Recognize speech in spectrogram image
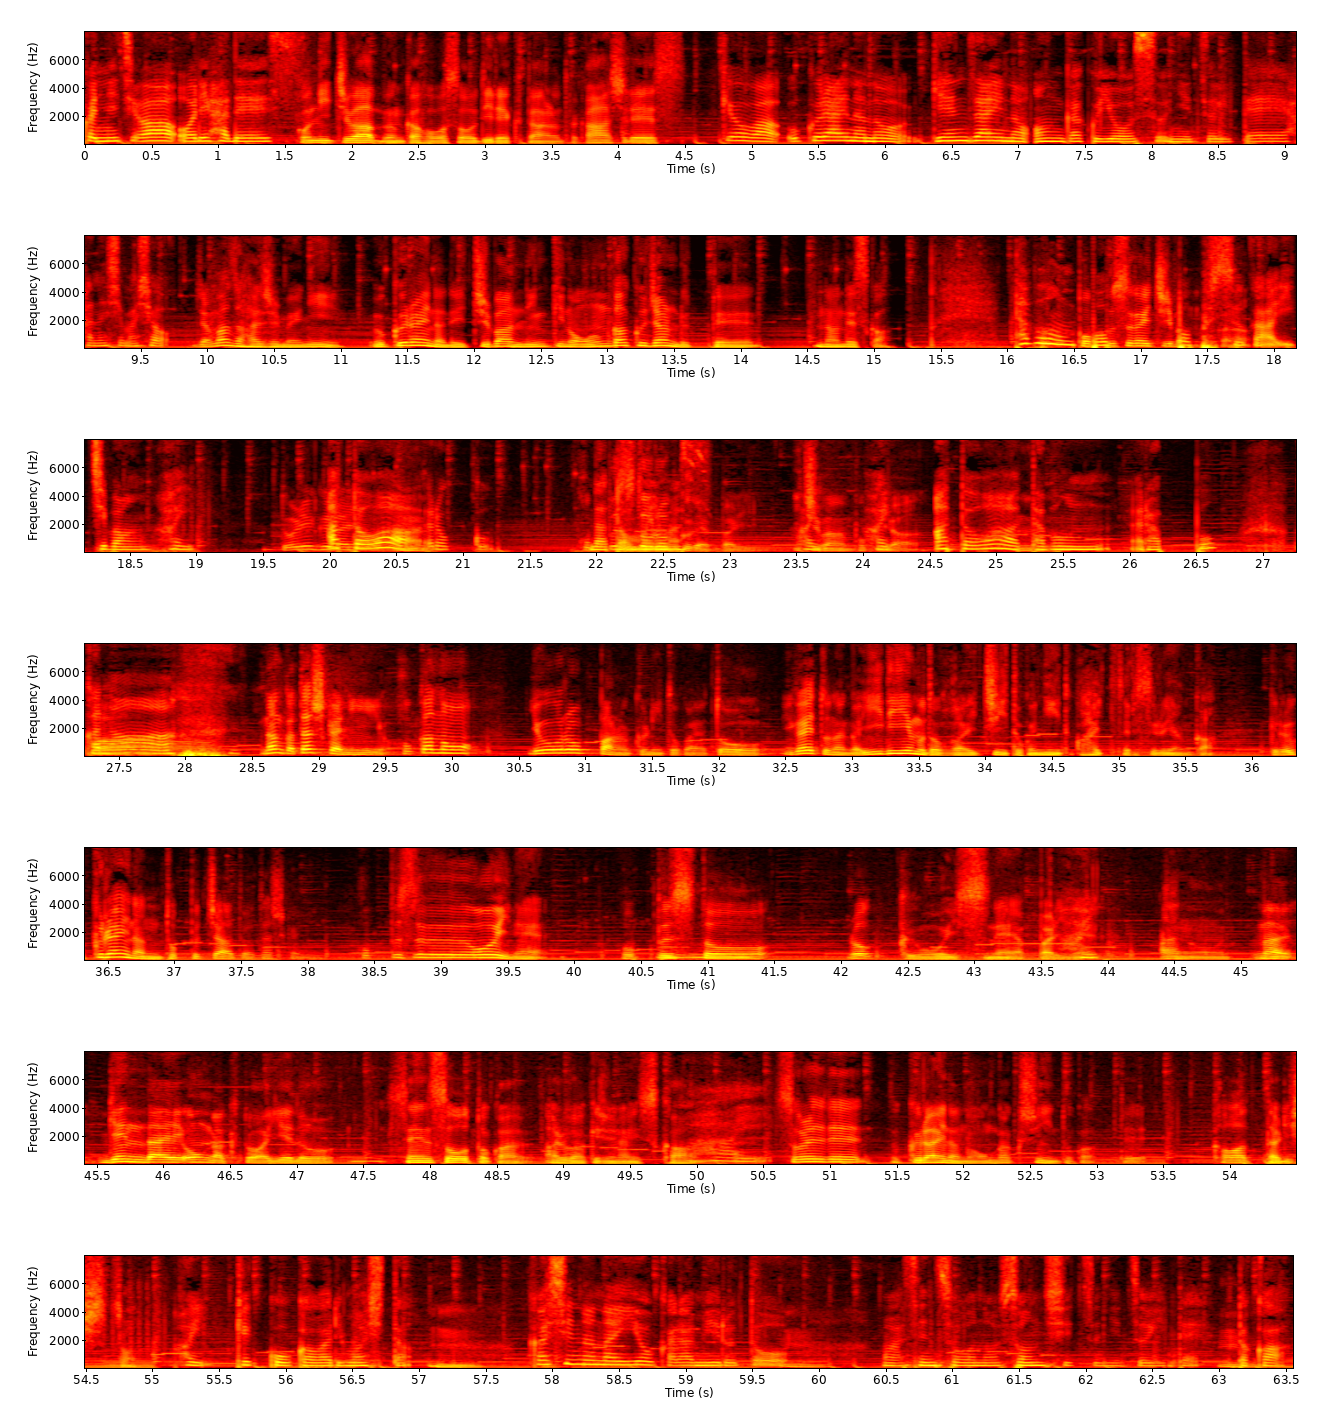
こんにちは、オリハです。こんにちは文化放送ディレクターの高橋です今日はウクライナの現在の音楽様子について話しましょじゃあまずはじめにウクライナで一番人気の音楽ジャンルって何ですか？う。多分ポップスが一ポップスが一番、はい。どれぐらいあとはうんロック。ポップスとロックがやっぱり一番ポピュラー、はい。あとはうん多分ラップ？かな。なんか確かに他のヨーロッパの国とかやと意外となんか EDM とかが1位とか2位とか入ってたりするやんか。けどウクライナのトップチャートは確かにポップス多いね。ポップスとロック多いっすねやっぱりね、はい。あのまあ現代音楽とはいえど戦争とかあるわけじゃないですか。はい。それでウクライナの音楽シーンとかって変わったりした？はい。結構変わりました。うん、歌詞の内容から見ると、うん。まあ、戦争の損失についてとか、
